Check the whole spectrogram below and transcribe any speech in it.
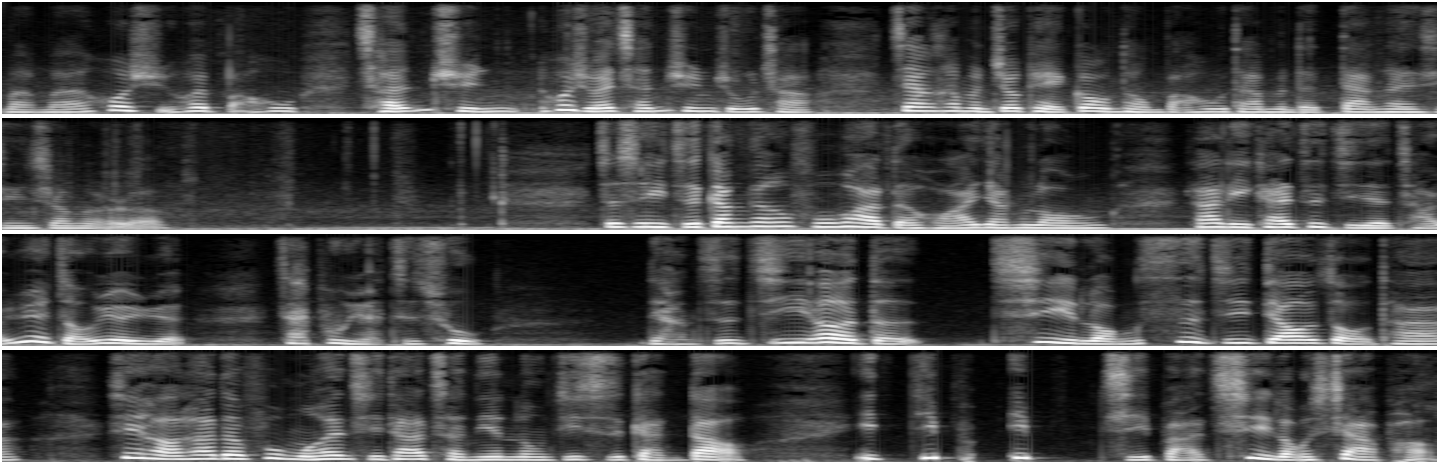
妈妈或许会保护成群，或许会成群筑巢，这样它们就可以共同保护它们的蛋和新生儿了。这是一只刚刚孵化的华阳龙，它离开自己的巢，越走越远，在不远之处，两只饥饿的气龙伺机叼走它。幸好它的父母和其他成年龙及时赶到，一一一起把气龙吓跑。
